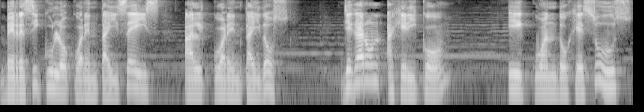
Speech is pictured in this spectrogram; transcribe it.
versículo 46 al 42. Llegaron a Jericó y cuando Jesús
